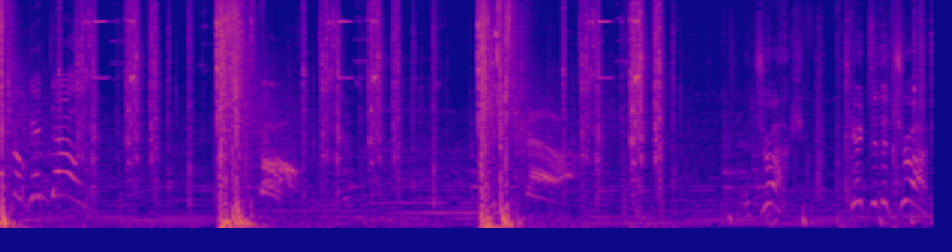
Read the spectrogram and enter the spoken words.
Echo, get down! Truck! Get to the truck!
